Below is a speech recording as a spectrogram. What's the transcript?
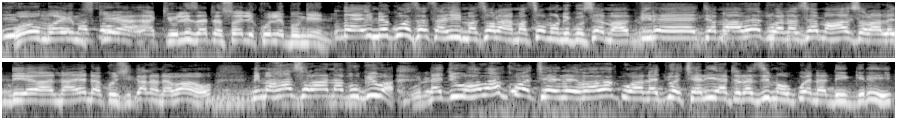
wewe umewahi msikia akiuliza hata swali kule bungeni? Imekuwa sasa hii masuala ya masomo ni kusema vile jamaa wetu wanasema hasara ndio anaenda kushikana na wao, ni mahasara anavukiwa na juu hawako chele, hawako wanajua sheria hata lazima ukuwe na degree.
